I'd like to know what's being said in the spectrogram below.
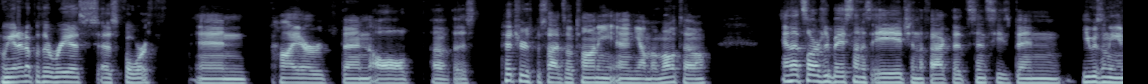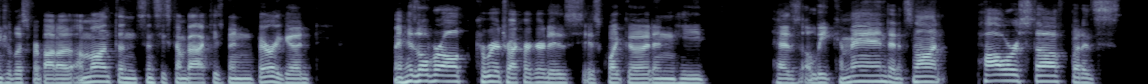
we ended up with Urias as fourth and higher than all of the pitchers besides Ohtani and Yamamoto. And that's largely based on his age and the fact that since he's been, he was on the injured list for about a, a month, and since he's come back, he's been very good. And his overall career track record is is quite good, and he has elite command, and it's not power stuff, but it's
